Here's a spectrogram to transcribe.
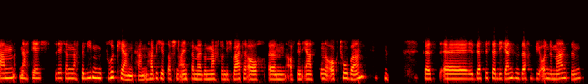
ähm, nach der ich, zu der ich dann nach Belieben zurückkehren kann. Habe ich jetzt auch schon ein, zwei Mal gemacht und ich warte auch ähm, auf den ersten Oktober, dass, äh, dass ich dann die ganzen Sachen, die on demand sind,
